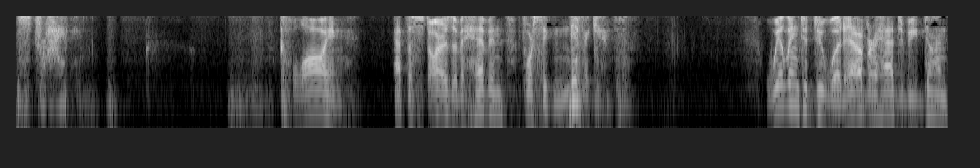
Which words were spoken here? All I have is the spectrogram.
striving, clawing at the stars of heaven for significance. Willing to do whatever had to be done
